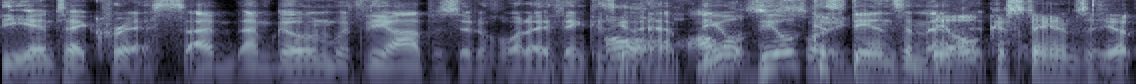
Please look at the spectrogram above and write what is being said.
The anti Chris. I'm I'm going with the opposite of what I think is going Oh, to happen. The old the old like- Costanza method. The old Costanza. Yep.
